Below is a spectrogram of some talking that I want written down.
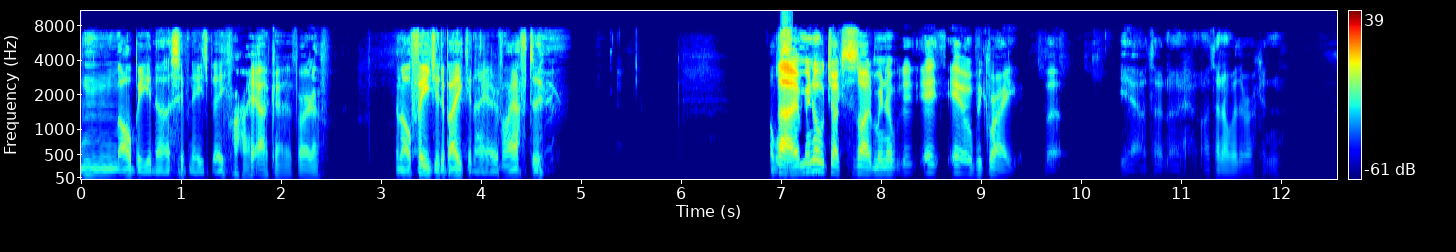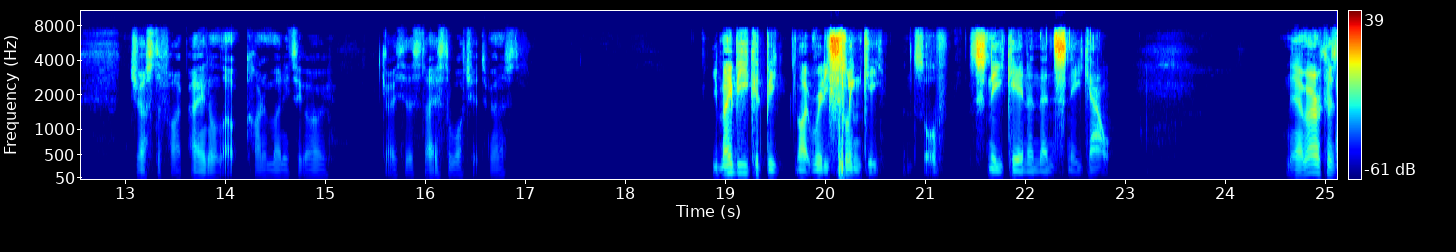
mm, I'll be your nurse if needs be. Right. Okay. Fair enough. and I'll feed you the baconator if I have to. I No, I won't. mean, all jokes aside, I mean, it, it, it would be great, but yeah, I don't know. I don't know whether I can justify paying all that kind of money to go go to the states to watch it. To be honest, You- maybe you could be like really slinky and sort of sneak in and then sneak out. yeah, America's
